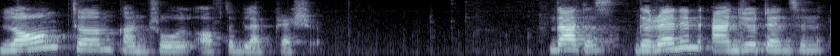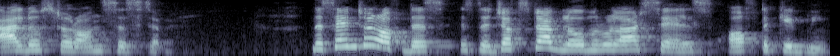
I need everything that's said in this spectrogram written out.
long-term control of the blood pressure. That is the renin-angiotensin-aldosterone system. The center of this is the juxtaglomerular cells of the kidney.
